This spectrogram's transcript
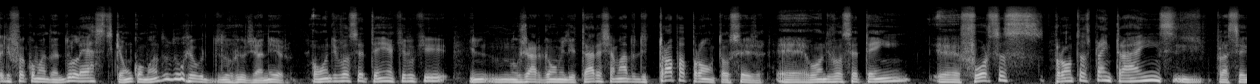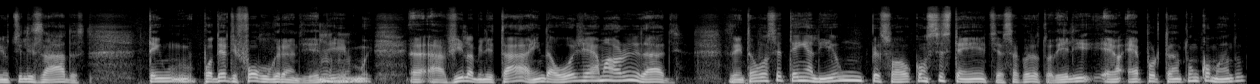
ele foi comandante do leste, que é um comando do Rio, do Rio de Janeiro, onde você tem aquilo que no jargão militar é chamado de tropa pronta, ou seja, é onde você tem é, forças prontas para entrar para serem utilizadas tem um poder de fogo grande. Ele, uhum. a, a, vila militar ainda hoje é a maior unidade. Então você tem ali um pessoal consistente, essa coisa toda. Ele é, é, portanto, um comando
